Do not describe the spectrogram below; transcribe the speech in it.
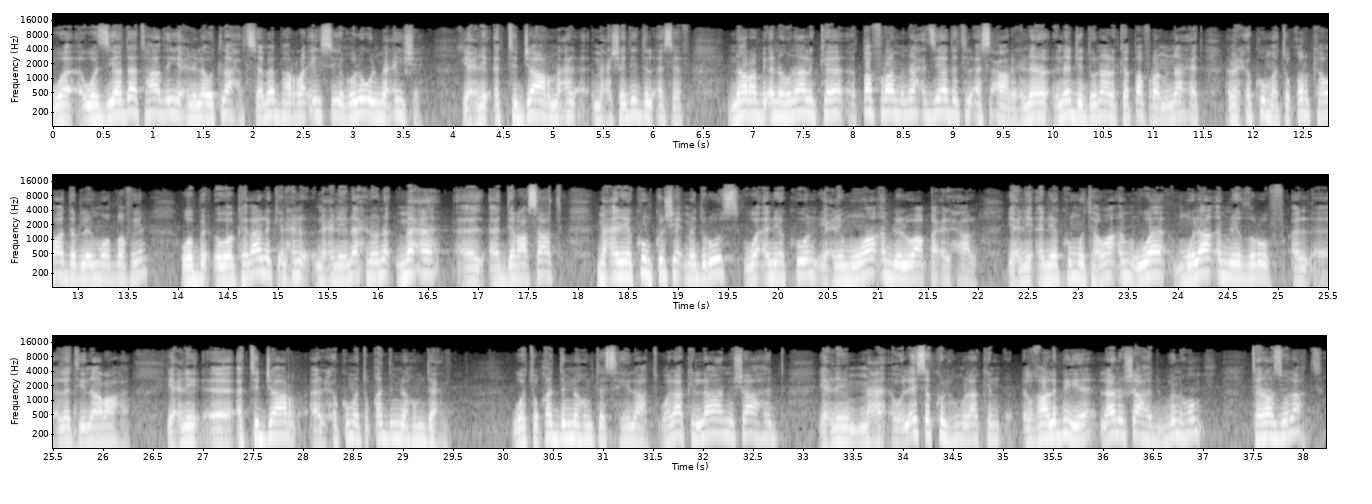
والزيادات هذه يعني لو تلاحظ سببها الرئيسي غلو المعيشة. يعني التجار مع مع شديد الأسف نرى بأن هنالك طفرة من ناحية زيادة الأسعار، يعني نجد هنالك طفرة من ناحية أن الحكومة تقر كوادر للموظفين وكذلك نحن يعني نحن مع الدراسات مع أن يكون كل شيء مدروس وأن يكون يعني موائم للواقع الحال، يعني أن يكون متوائم وملائم للظروف ال- التي نراها، يعني آه، التجار الحكومة تقدم لهم دعم. وتقدم لهم تسهيلات ولكن لا نشاهد يعني مع وليس كلهم لكن الغالبية لا نشاهد منهم تنازلات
